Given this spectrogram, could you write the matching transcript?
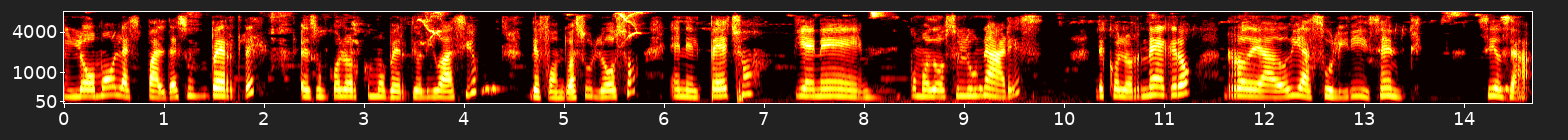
El lomo, la espalda es un verde, es un color como verde oliváceo, de fondo azuloso. En el pecho tiene como dos lunares de color negro rodeado de azul iridiscente. Sí, o sea,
